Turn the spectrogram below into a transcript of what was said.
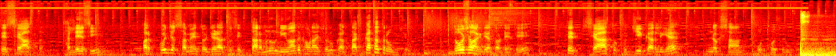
ਤੇ ਸਿਆਸਤ ਥੱਲੇ ਸੀ, ਪਰ ਕੁਝ ਸਮੇਂ ਤੋਂ ਜਿਹੜਾ ਤੁਸੀਂ ਧਰਮ ਨੂੰ ਨੀਵਾਂ ਦਿਖਾਉਣਾ ਸ਼ੁਰੂ ਕਰਤਾ, ਕਥਿਤ ਰੂਪ 'ਚ, ਦੋਸ਼ ਲੱਗਦੇ ਆ ਤੁਹਾਡੇ ਤੇ ਤੇ ਸਿਆਸਤ ਉੱਚੀ ਕਰ ਲਈ ਹੈ, ਨੁਕਸਾਨ ਉੱਥੋਂ ਸ਼ੁਰੂ ਹੋਇਆ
